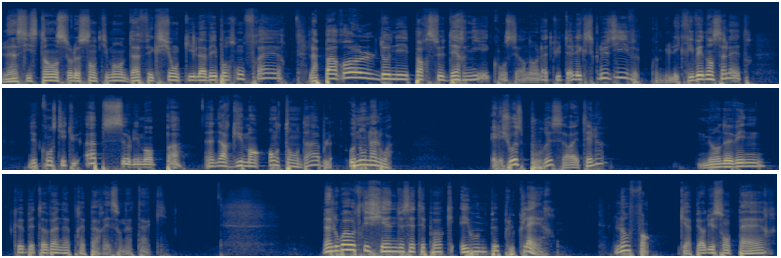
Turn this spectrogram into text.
l'insistance sur le sentiment d'affection qu'il avait pour son frère, la parole donnée par ce dernier concernant la tutelle exclusive, comme il l'écrivait dans sa lettre, ne constituent absolument pas un argument entendable au nom de la loi. Et les choses pourraient s'arrêter là. Mais on devine que Beethoven a préparé son attaque. La loi autrichienne de cette époque est on ne peut plus claire. L'enfant qui a perdu son père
